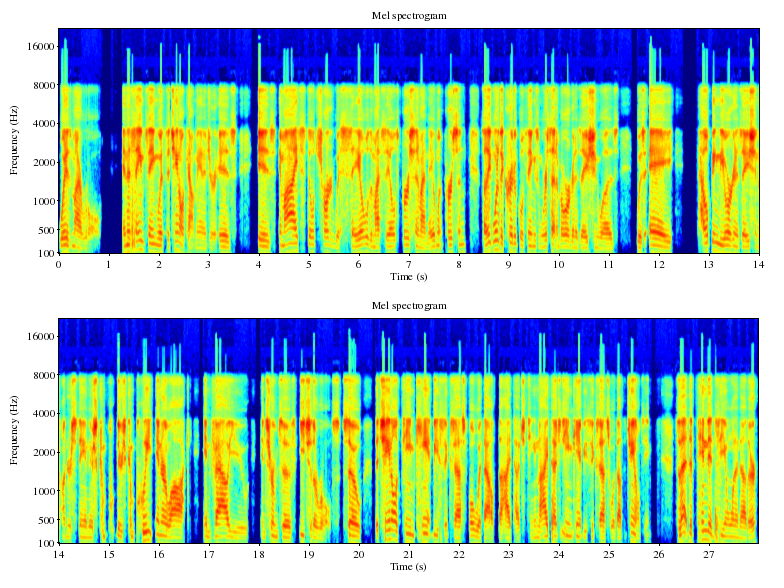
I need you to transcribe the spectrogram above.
What is my role? And the same thing with the channel account manager is, is am I still chartered with sales? Am I salesperson? Am I enablement person? So I think one of the critical things when we're setting up our organization was, was A, helping the organization understand there's, com there's complete interlock in value in terms of each of the roles. So the channel team can't be successful without the high touch team. The high touch team can't be successful without the channel team. So that dependency on one another,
